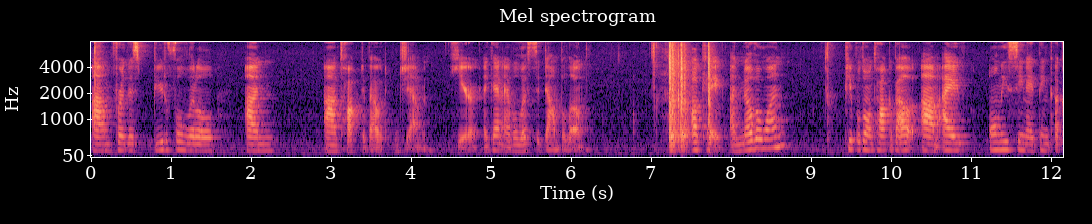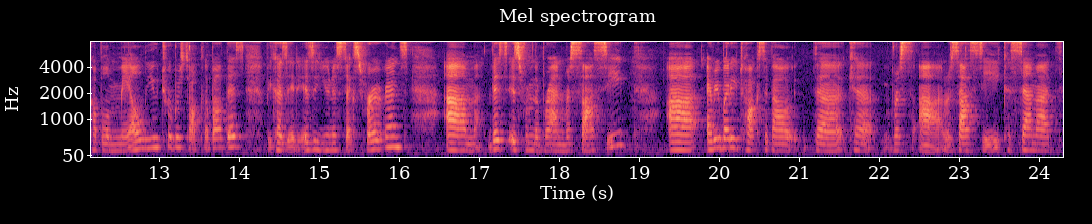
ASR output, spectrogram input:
um, for this beautiful little un uh, talked about gem here. Again, I will list it down below. Okay, another one people don't talk about. Um, I've only seen, I think, a couple of male YouTubers talk about this because it is a unisex fragrance. Um, this is from the brand Rasasi. Uh, everybody talks about the uh, Rasasi Qasamat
